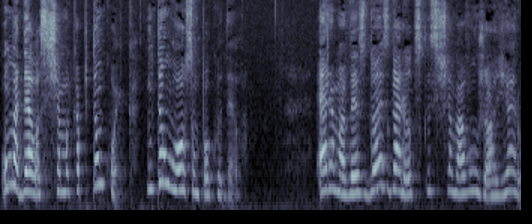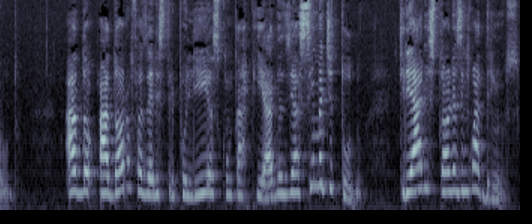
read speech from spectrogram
Uma delas se chama Capitão Cueca, então ouça um pouco dela. Era uma vez dois garotos que se chamavam Jorge e Haroldo. adoram fazer estripulias, contar piadas e, acima de tudo, criar histórias em quadrinhos.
